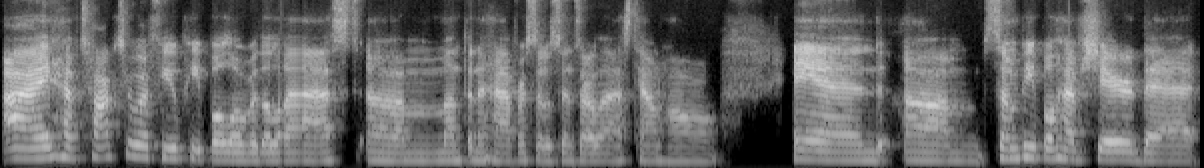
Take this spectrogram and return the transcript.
I have talked to a few people over the last um, month and a half or so since our last town hall and um, some people have shared that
